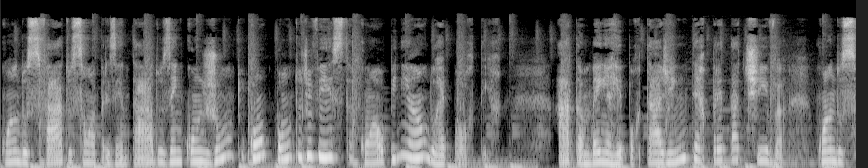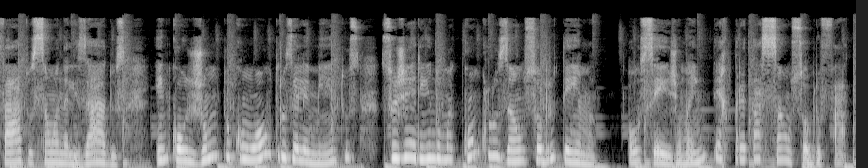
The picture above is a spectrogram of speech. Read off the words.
quando os fatos são apresentados em conjunto com o ponto de vista, com a opinião do repórter. Há também a reportagem interpretativa, quando os fatos são analisados em conjunto com outros elementos, sugerindo uma conclusão sobre o tema, ou seja, uma interpretação sobre o fato.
